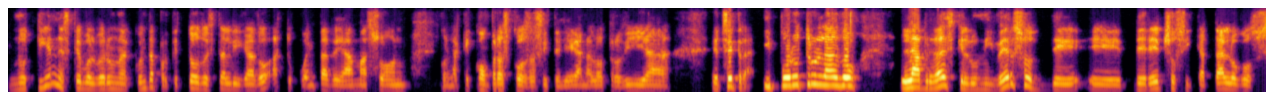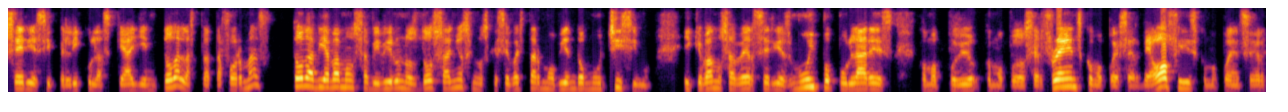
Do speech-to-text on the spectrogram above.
No tienes que volver una cuenta porque todo está ligado a tu cuenta de Amazon con la que compras cosas y te llegan al otro día, etcétera. Y por otro lado, la verdad es que el universo de eh, derechos y catálogos, series y películas que hay en todas las plataformas todavía vamos a vivir unos dos años en los que se va a estar moviendo muchísimo y que vamos a ver series muy populares como, pudo, como pudo ser Friends, como puede ser The Office, como pueden ser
